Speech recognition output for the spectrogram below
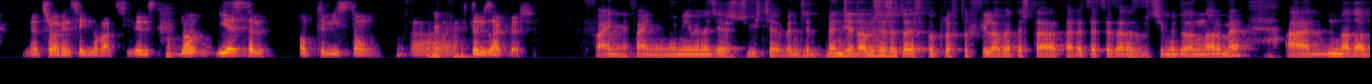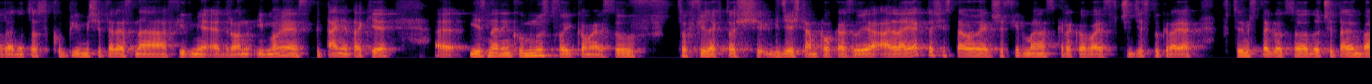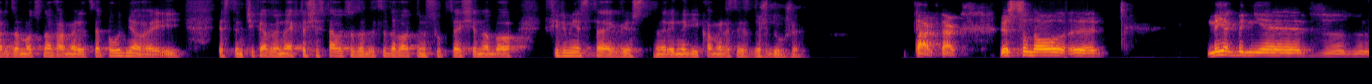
trzeba więcej innowacji. Więc no, jestem optymistą e, okay. w tym zakresie. Fajnie, fajnie. No miejmy nadzieję, że rzeczywiście będzie, będzie dobrze, że to jest po prostu chwilowe, też ta, ta recesja, zaraz wrócimy do normy. A, no dobra, no to skupimy się teraz na firmie Edron i moje jest pytanie takie, e, jest na rynku mnóstwo e-commerce'ów, co chwilę ktoś gdzieś tam pokazuje, ale jak to się stało, jak że firma z Krakowa jest w 30 krajach, w tym z tego, co doczytałem, bardzo mocno w Ameryce Południowej i jestem ciekawy, no jak to się stało, co zadecydowało o tym sukcesie, no bo w firmie jest to, jak wiesz, ten rynek e-commerce jest dość duży. Tak, tak. Wiesz co, no y, My jakby nie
